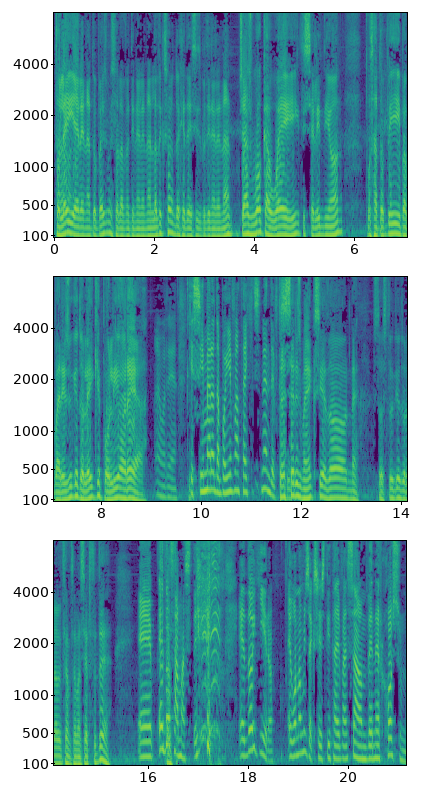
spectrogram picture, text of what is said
Το λέει η Έλενα, το παίζουμε στο Love με την Έλενα, αλλά δεν ξέρω αν το έχετε εσείς με την Έλενα. Just Walk Away της Celine Dion που θα το πει η Παπαρίζου και το λέει και πολύ ωραία. Ε, ωραία. Και σήμερα το απόγευμα θα έχει συνέντευξη. 4 με 6 εδώ, ναι, στο στούντιο του Love FM θα μας έρθετε; Ε, εδώ θα, είμαστε. εδώ γύρω. Εγώ νόμιζα, ξέρεις τι θα έβαζα, δεν ερχόσουν.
